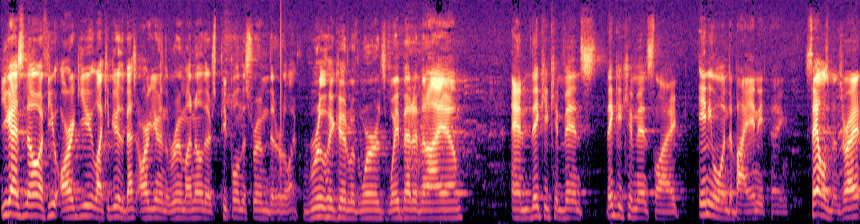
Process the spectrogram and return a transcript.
You guys know if you argue, like if you're the best arguer in the room, I know there's people in this room that are like really good with words, way better than I am. And they could convince, they could convince like anyone to buy anything. Salesmen's, right?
